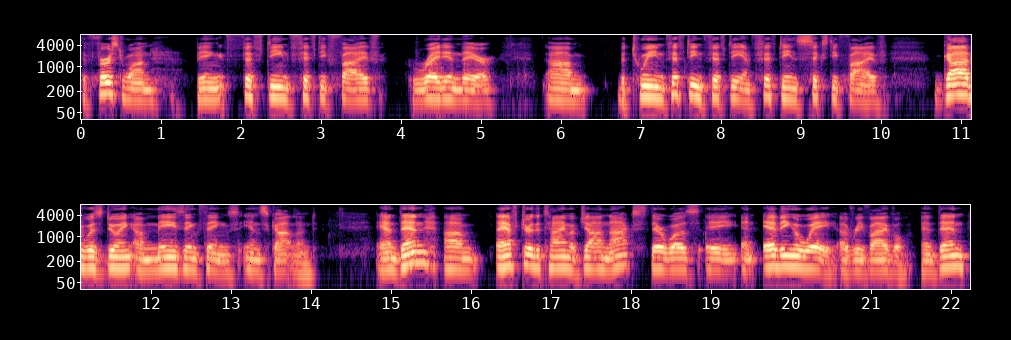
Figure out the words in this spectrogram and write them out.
the first one being 1555, right in there. Um, between 1550 and 1565, God was doing amazing things in Scotland. And then, um, after the time of John Knox, there was a an ebbing away of revival, and then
